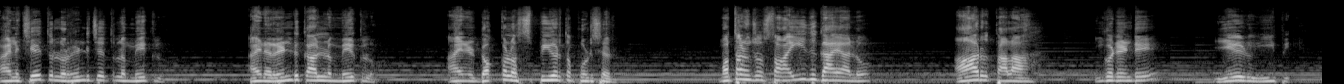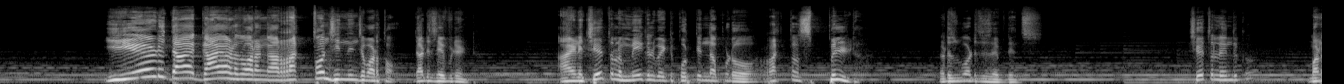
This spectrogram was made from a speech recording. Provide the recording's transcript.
ఆయన చేతుల్లో రెండు చేతుల్లో మేకులు ఆయన రెండు కాళ్ళు మేకులు ఆయన డొక్కలో స్పియర్తో పొడిచారు. మొత్తం చూస్తాం ఐదు గాయాలు ఆరు తల ఇంకోటి ఏంటి ఏడు ఈపి. ఈ ఏడు దా గాయాల ద్వారా రక్తం చిందించబడతాం. దట్ ఈస్ ఎవిడెంట్ ఆయన చేతుల్లో మేకులు పెట్టి కొట్టినప్పుడు రక్తం spilled that is what is evidence చేతులు ఎందుకు? మన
